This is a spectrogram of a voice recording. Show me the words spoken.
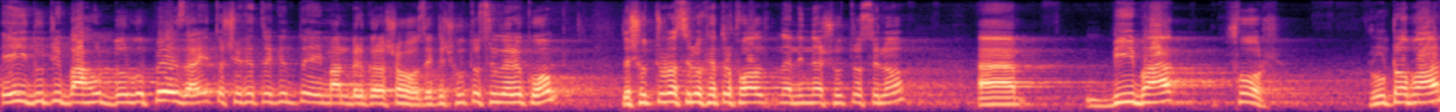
এই দুটি বাহুর দৈর্ঘ্য পেয়ে যাই, তো সেক্ষেত্রে কিন্তু এই মান বের করা সহজ। একটি সূত্র ছিল এরকম যে সূত্রটা ছিল ক্ষেত্রফল নির্ণয়ের সূত্র ছিল বি ভাগ four root over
